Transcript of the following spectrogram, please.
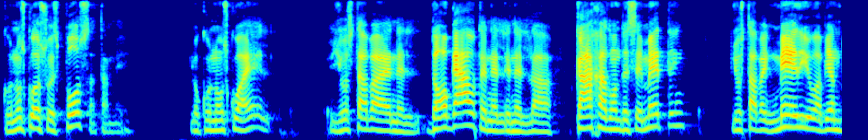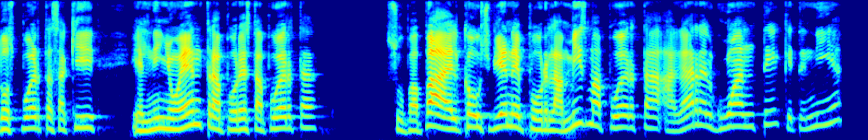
Conozco a su esposa también. Lo conozco a él. Yo estaba en el dugout, en, en la caja donde se meten. Yo estaba en medio, habían dos puertas aquí. El niño entra por esta puerta. Su papá, el coach, viene por la misma puerta, agarra el guante que tenía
